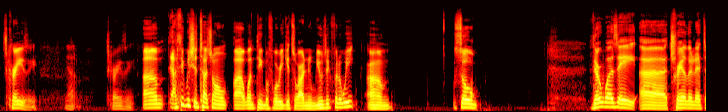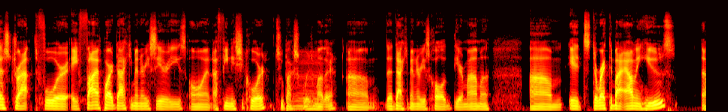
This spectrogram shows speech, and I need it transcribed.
It's crazy. Yeah. It's crazy. Um, I think we should touch on uh, one thing before we get to our new music for the week. Um, so there was a uh, trailer that just dropped for a five-part documentary series on Afeni Shakur, Tupac Shakur's mother. Um, the documentary is called Dear Mama. Um, it's directed by Allen Hughes, um,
